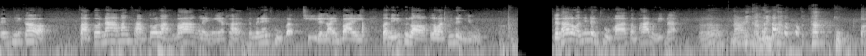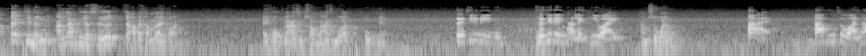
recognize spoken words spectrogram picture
เต็มที่ก็สามตัวหน้าบ้างสามตัวหลังบ้างอะไรอย่างเงี้ยค่ะ จะไม่ได้ถูกแบบชีหลาย ๆ ใบ ตอนนี้ก็คือรอรางวัลที่หนึ่งอยู่ เดี๋ยวถ้ารางวัลที่หนึ่งถูกมาสัมภาษณ์หนูอีกนะเออได้นี่ถามจริงถ้าถ้าถูกเป๊ะที่หนึ่งอันแรกที่จะซื้อจะเอาไปทำอะไรก่อน ไอ้หกล้านสิบสองล้านสมมติว่าถูกเนี่ย ซื้อที่ดิน ซื้อที่ดินค่ะเล็งที่ไว้ทำสวนใช่ ทำสวนท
